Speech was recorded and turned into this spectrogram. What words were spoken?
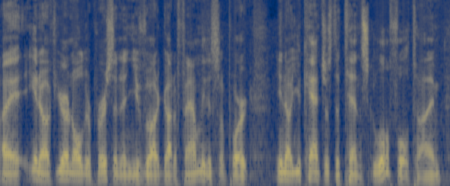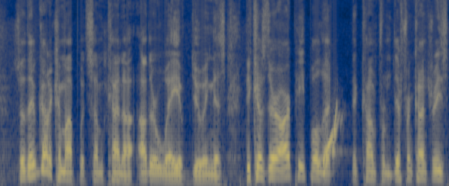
Uh, you know, if you're an older person and you've got, got a family to support, you know, you can't just attend school full time. So they've got to come up with some kind of other way of doing this because there are people that, that come from different countries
